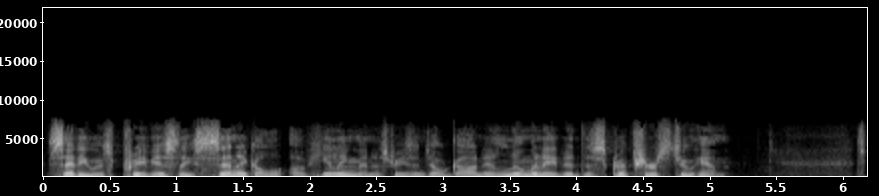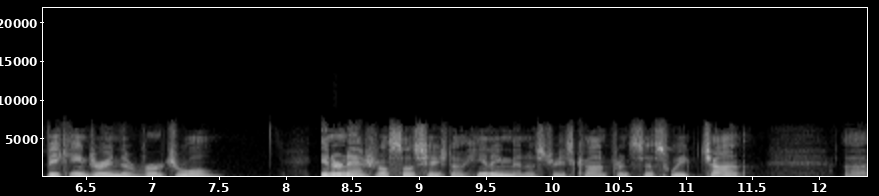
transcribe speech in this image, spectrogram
said he was previously cynical of healing ministries until God illuminated the scriptures to him. Speaking during the virtual International Association of Healing Ministries conference this week, Chan, uh,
